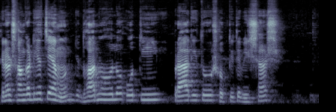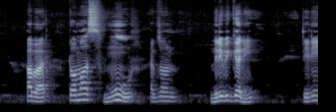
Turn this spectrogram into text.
তেনার সংজ্ঞাটি হচ্ছে এমন যে ধর্ম হলো অতি প্রাগিত শক্তিতে বিশ্বাস। আবার টমাস মুর একজন নৃবিজ্ঞানী, তিনি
